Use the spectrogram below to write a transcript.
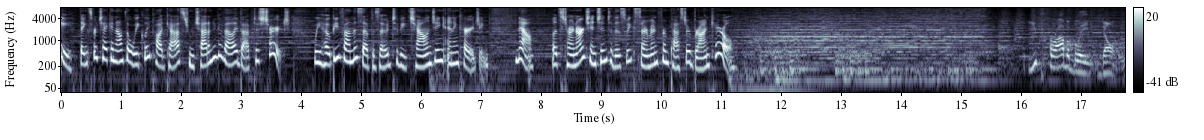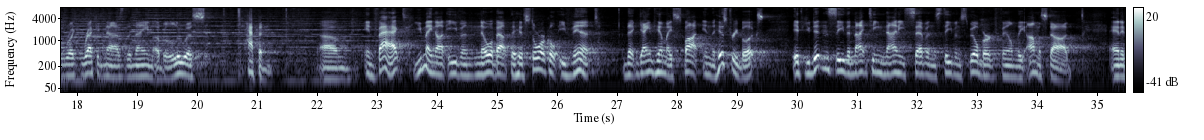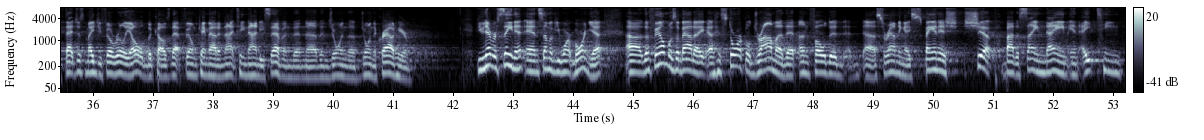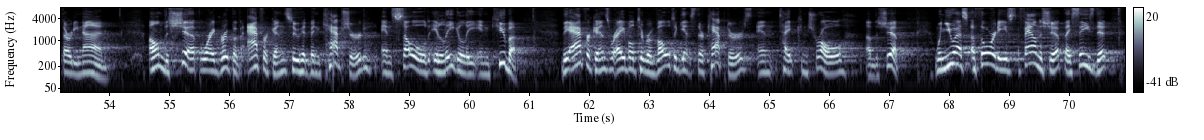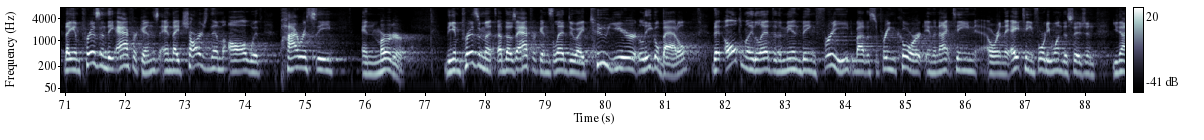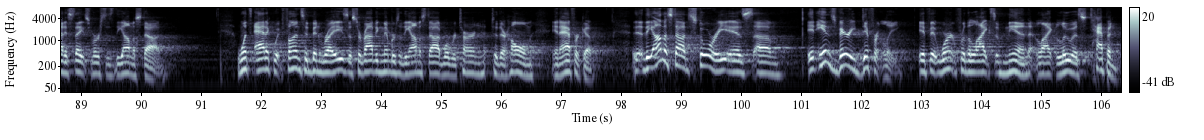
Hey, thanks for checking out the weekly podcast from Chattanooga Valley Baptist Church. We hope you found this episode to be challenging and encouraging. Now, let's turn our attention to this week's sermon from Pastor Brian Carroll. You probably don't re- recognize the name of Lewis Tappan. Um, in fact, you may not even know about the historical event that gained him a spot in the history books if you didn't see the 1997 Steven Spielberg film, The Amistad. And if that just made you feel really old because that film came out in 1997, then, uh, then join, the, join the crowd here. If you've never seen it, and some of you weren't born yet, uh, the film was about a, a historical drama that unfolded uh, surrounding a Spanish ship by the same name in 1839. On the ship were a group of Africans who had been captured and sold illegally in Cuba. The Africans were able to revolt against their captors and take control of the ship. When U.S. authorities found the ship, they seized it, they imprisoned the Africans, and they charged them all with piracy and murder. The imprisonment of those Africans led to a two year legal battle that ultimately led to the men being freed by the Supreme Court in the 19 or in the 1841 decision United States versus the Amistad. Once adequate funds had been raised, the surviving members of the Amistad were returned to their home in Africa. The Amistad story is um, it ends very differently if it weren't for the likes of men like Lewis Tappan.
